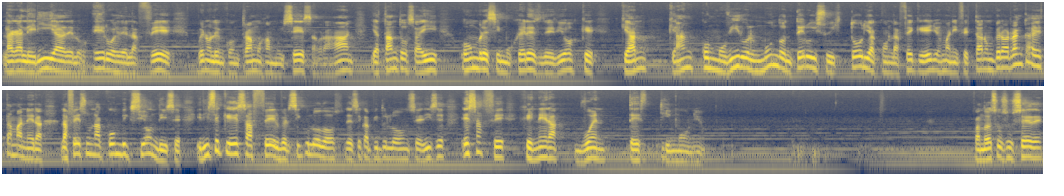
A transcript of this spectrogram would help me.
la galería de los héroes de la fe. Bueno, le encontramos a Moisés, a Abraham y a tantos ahí hombres y mujeres de Dios que, que han que han conmovido el mundo entero y su historia con la fe que ellos manifestaron. Pero arranca de esta manera. La fe es una convicción, dice. Y dice que esa fe, el versículo 2 de ese capítulo 11, dice, esa fe genera buen testimonio. Cuando eso sucede,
